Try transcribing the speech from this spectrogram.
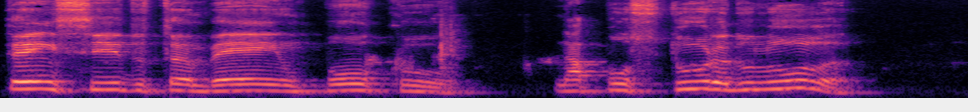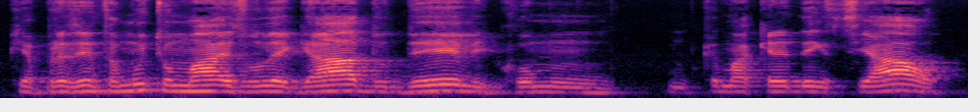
tem sido também um pouco na postura do Lula, que apresenta muito mais o legado dele como uma credencial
